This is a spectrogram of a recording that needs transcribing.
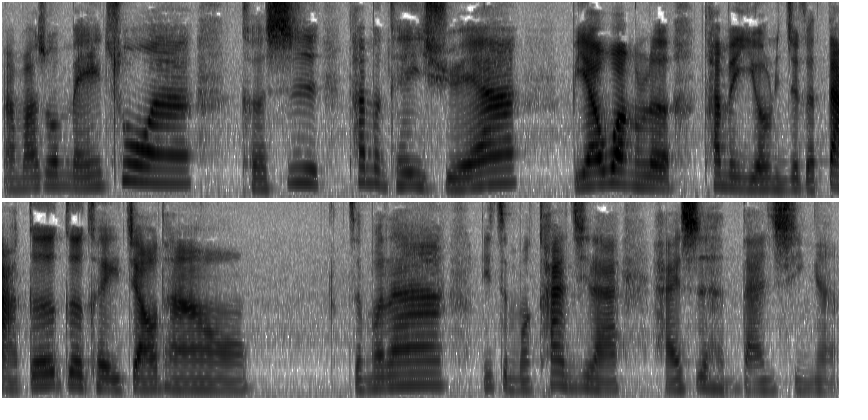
妈妈说：“没错啊，可是他们可以学啊，不要忘了，他们有你这个大哥哥可以教他哦。”怎么啦？你怎么看起来还是很担心啊？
